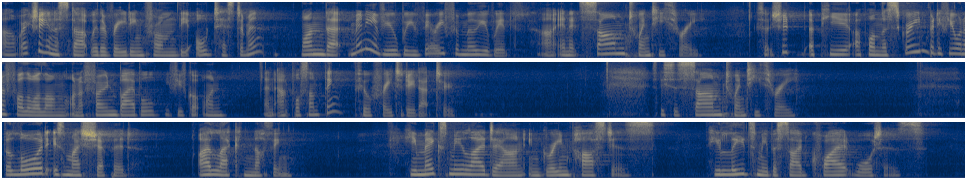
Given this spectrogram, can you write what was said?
Uh, we're actually going to start with a reading from the Old Testament, one that many of you will be very familiar with, uh, and it's Psalm 23. So it should appear up on the screen, but if you want to follow along on a phone Bible, if you've got one, an app or something, feel free to do that too. So this is Psalm 23. The Lord is my shepherd, I lack nothing. He makes me lie down in green pastures. He leads me beside quiet waters.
